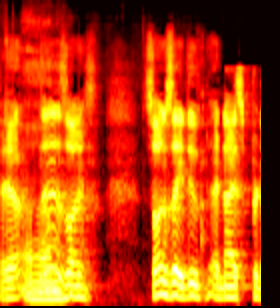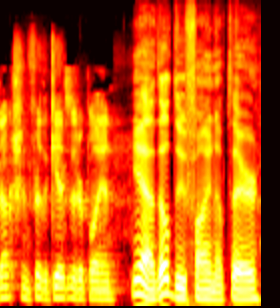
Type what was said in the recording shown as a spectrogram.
Yeah. Um, as long as as long as they do a nice production for the kids that are playing. Yeah, they'll do fine up there.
